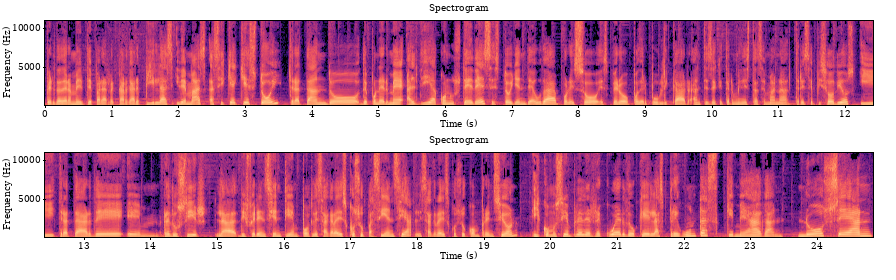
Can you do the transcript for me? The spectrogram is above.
verdaderamente para recargar pilas y demás. Así que aquí estoy tratando de ponerme al día con ustedes. Estoy en deuda, por eso espero poder publicar antes de que termine esta semana tres episodios y tratar de em, reducir la diferencia en tiempos. Les agradezco su paciencia, les agradezco su comprensión y como siempre les recuerdo que las preguntas que me hagan no sean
